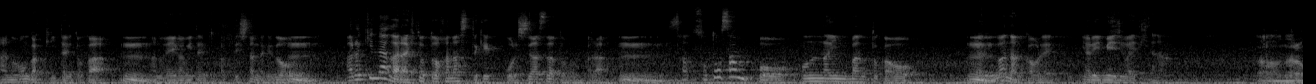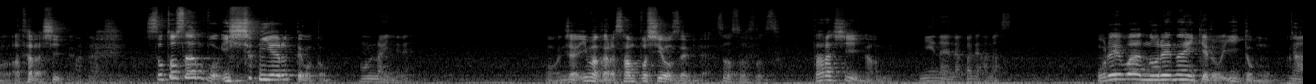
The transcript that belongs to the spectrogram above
あの音楽聴いたりとか、うん。あの映画見たりとかってしたんだけど、うん。歩きながら人と話すって結構幸せだと思うからうんうんさ外散歩オンライン版とかをやるはなんか俺やるイメージ湧いてきたな、ああなるほど。新しい。ね外散歩一緒にやるってこと？オンラインでね。うんじゃあ今から散歩しようぜみたいそうそうそうそう、な新しいな。うん。見えない中で話す俺は乗れないけどいいと思う。あ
